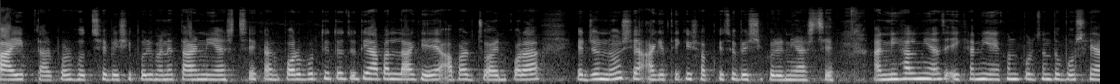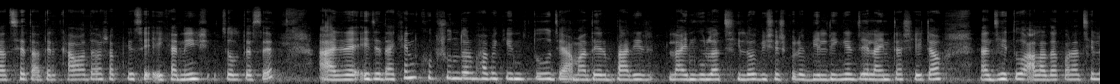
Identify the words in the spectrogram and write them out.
পাইপ তারপর হচ্ছে বেশি পরিমাণে তার নিয়ে আসছে। কারণ পরবর্তীতে যদি আবার লাগে, আবার জয়েন করা, এর জন্য সে আগে থেকে সব কিছু বেশি করে নিয়ে আসছে। আর নিহাল নিয়াজ এখানেই এখন পর্যন্ত বসে আছে, তাদের খাওয়া দাওয়া সব কিছু এখানেই চলতেছে। আর এই যে দেখেন, খুব সুন্দরভাবে কিন্তু যে আমাদের বাড়ির লাইনগুলো ছিল, বিশেষ করে বিল্ডিংয়ের যে লাইনটা, সেটাও যেহেতু আলাদা করা ছিল,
